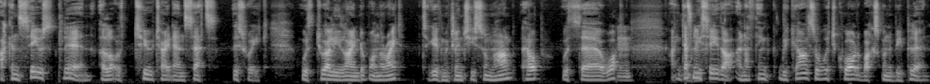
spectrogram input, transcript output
I can see us playing a lot of two tight end sets this week with Dwelley lined up on the right to give McGlinchey some hand, help with uh, Watt. I can definitely see that, and I think regardless of which quarterback's going to be playing,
